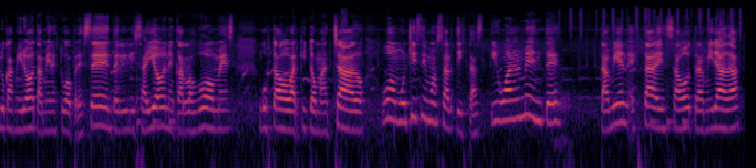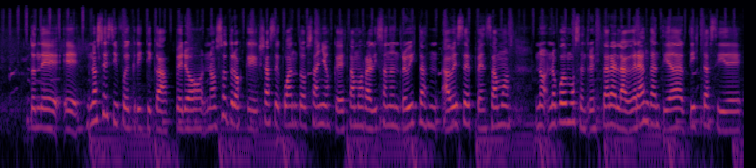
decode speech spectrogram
Lucas Miró también estuvo presente, Lili Sayone, Carlos Gómez, Gustavo Barquito Machado. Hubo muchísimos artistas. Igualmente, también está esa otra mirada donde eh, no sé si fue crítica, pero nosotros que ya hace cuántos años que estamos realizando entrevistas, a veces pensamos, no, no podemos entrevistar a la gran cantidad de artistas y de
